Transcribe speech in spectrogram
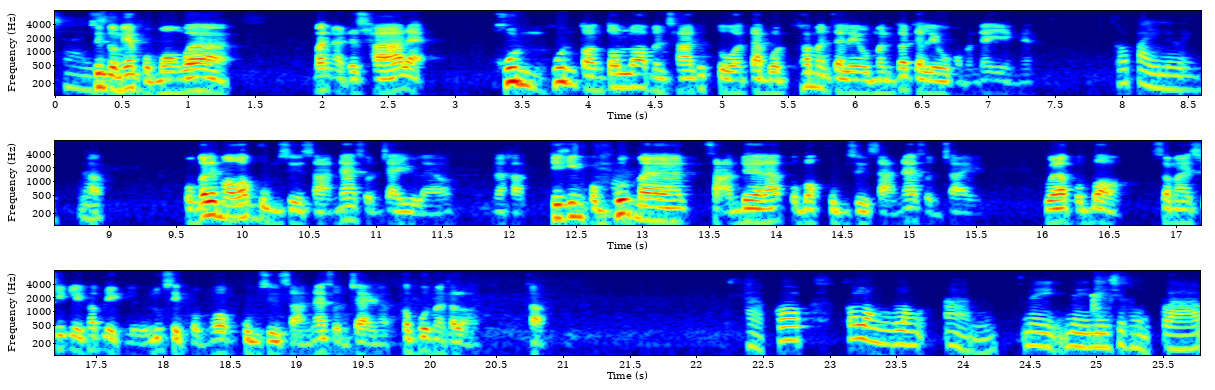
ใช่ซึ่งตรงเนี้ยผมมองว่ามันอาจจะช้าแหละ หุ้นหุ้นตอนต้นรอบมันช้าทุกตัว แต่บทถ้ามันจะเร็วมันก็จะเร็วของมันได้เองนะก็ไปเลยเนอะครับ ผมก็เลยมองว่ากลุ่มสื่อสารน่าสนใจอยู่แล้วนะครับจริงๆผมพูดมาสามเดือนแล้ว ผมบอกกลุ่มสื่อสารน่าสนใจ เวลาผมบอกสมาชิกรีพับลิกหรือลูกศิษย์ผมบอกกลุ่มสื่อสารน่าสนใจครับ ก็พูดมาตลอด ครับค่ะก็ก็ลองลองอ่านในในในเชิงของกราฟ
